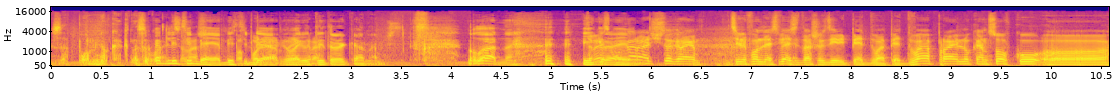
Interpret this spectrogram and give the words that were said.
Запомнил, как Только называется. для тебя. Я без тебя говорю, игра. ты тараканом. Ну ладно. Трес Играем. Кукарачес играем. Телефон для связи 269-5252. Правильную концовку э,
